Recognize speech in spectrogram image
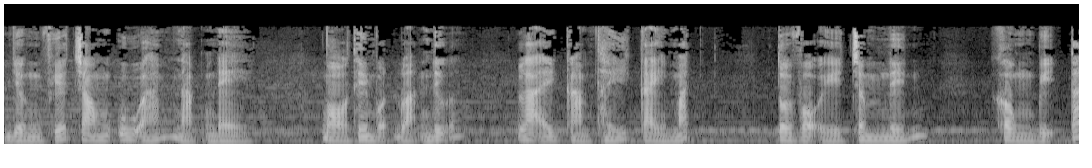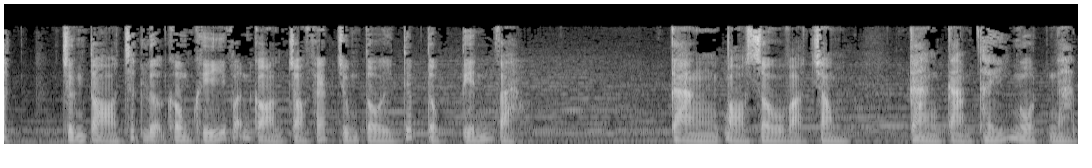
nhưng phía trong u ám nặng nề, bỏ thêm một đoạn nữa lại cảm thấy cay mắt. Tôi vội châm nến, không bị tắt, chứng tỏ chất lượng không khí vẫn còn cho phép chúng tôi tiếp tục tiến vào. Càng bò sâu vào trong, càng cảm thấy ngột ngạt.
